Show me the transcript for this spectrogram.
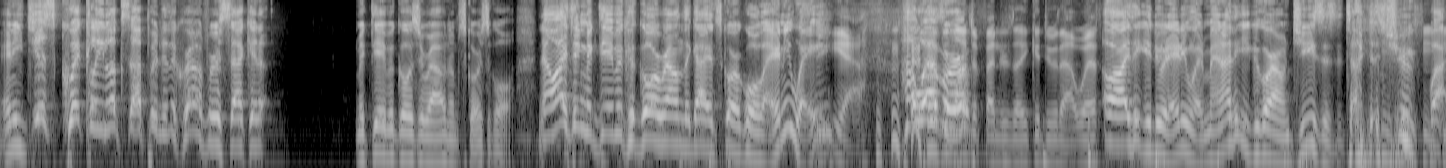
And he just quickly looks up into the crowd for a second. McDavid goes around him, scores a goal. Now, I think McDavid could go around the guy and score a goal anyway. Yeah. There's However- a lot of defenders that you could do that with. Oh, I think you do it anyway, man. I think you could go around Jesus to tell you the truth. But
